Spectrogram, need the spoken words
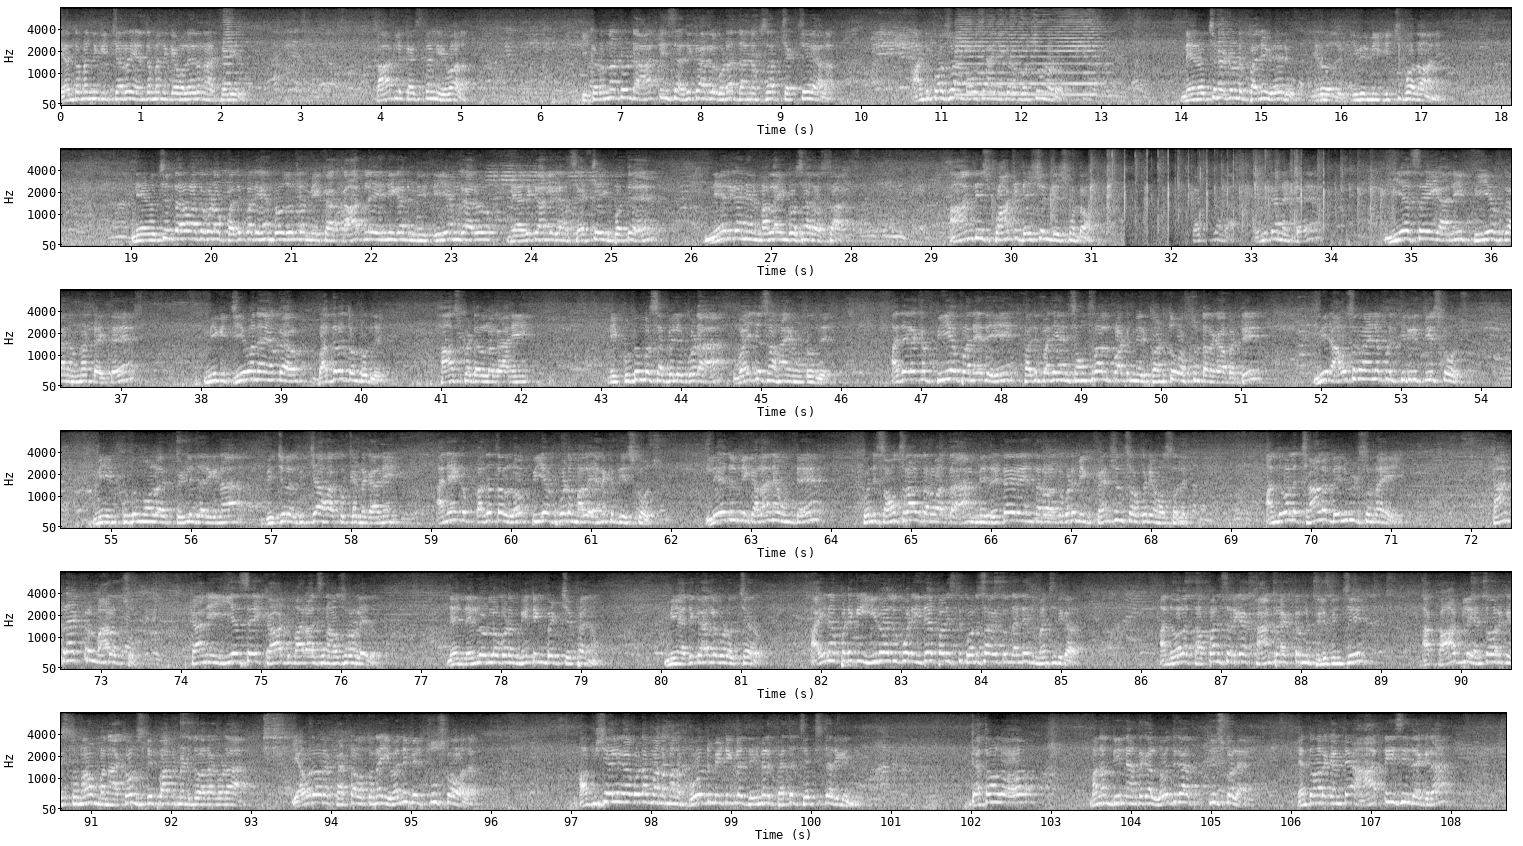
ఎంతమందికి ఇచ్చారో ఎంతమందికి ఇవ్వలేదో నాకు తెలియదు. కార్డులు ఖచ్చితంగా ఇవ్వాలా? ఇక్కడ ఉన్నటువంటి ఆర్టీసీ అధికారులు కూడా దాన్ని ఒకసారి చెక్ చేయాలా? అందుకోసమే బహుశా ఆయన ఇక్కడికి వచ్చి ఉన్నాడు నేను వచ్చినటువంటి పని వేరు ఈరోజు. ఇవి మీకు ఇచ్చిపోదామని. నేను వచ్చిన తర్వాత కూడా పది పదిహేను రోజుల్లో మీకు ఆ కార్డులు ఎన్ని కానీ మీ డిఎం గారు మీ అధికారులు కానీ సెట్ చేయకపోతే నేరుగా నేను మళ్ళీ ఇంకోసారి వస్తా. ఆన్ ది స్పాట్ డెసిషన్ తీసుకుంటాం. ఖచ్చితంగా. ఎందుకనంటే ఈఎస్ఐ కానీ పిఎఫ్ కానీ ఉన్నట్టయితే మీకు జీవన యొక్క భద్రత ఉంటుంది. హాస్పిటల్లో కానీ మీ కుటుంబ సభ్యులకు కూడా వైద్య సహాయం ఉంటుంది. అదే రకం పిఎఫ్ అనేది పది పదిహేను సంవత్సరాల పాటు మీరు కడుతూ వస్తుంటారు కాబట్టి మీరు అవసరమైనప్పుడు తిరిగి తీసుకోవచ్చు. మీ కుటుంబంలో పెళ్ళి జరిగిన విద్యుల విద్యా హక్కు కింద కానీ అనేక పద్ధతుల్లో పిఎఫ్ కూడా మళ్ళీ వెనక్కి తీసుకోవచ్చు. లేదు మీకు అలానే ఉంటే కొన్ని సంవత్సరాల తర్వాత మీరు రిటైర్ అయిన తర్వాత కూడా మీకు పెన్షన్ సౌకర్యం వస్తుంది. అందువల్ల చాలా బెనిఫిట్స్ ఉన్నాయి. కాంట్రాక్టర్ మారచ్చు కానీ ఈఎస్ఐ కార్డు మారాల్సిన అవసరం లేదు. నేను నెల్లూరులో కూడా మీటింగ్ పెట్టి చెప్పాను. మీ అధికారులు కూడా వచ్చారు. అయినప్పటికీ ఈ రోజు కూడా ఇదే పరిస్థితి కొనసాగుతుందంటే ఇది మంచిది కాదు. అందువల్ల తప్పనిసరిగా కాంట్రాక్టర్ని పిలిపించి ఆ కార్డులు ఎంతవరకు ఇస్తున్నాం మన అకౌంట్స్ డిపార్ట్మెంట్ ద్వారా కూడా ఎవరెవరు కట్ అవుతున్నాయి ఇవన్నీ మీరు చూసుకోవాలి. అఫీషియల్గా కూడా మన మన బోర్డు మీటింగ్లో దీని మీద పెద్ద చర్చ జరిగింది. గతంలో మనం దీన్ని అంతగా లోతుగా తీసుకోలే. ఎంతవరకు అంటే ఆర్టీసీ దగ్గర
